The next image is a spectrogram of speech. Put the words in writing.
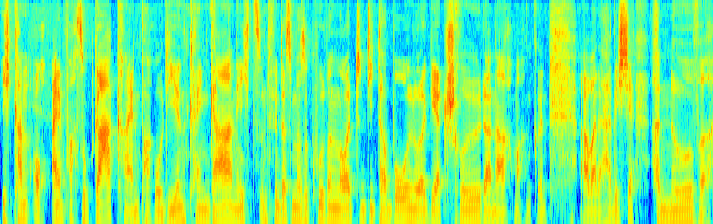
Ich kann auch einfach so gar keinen parodieren, kein gar nichts und finde das immer so cool, wenn Leute Dieter Bohlen oder Gerd Schröder nachmachen können. Aber da habe ich ja Hannover.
